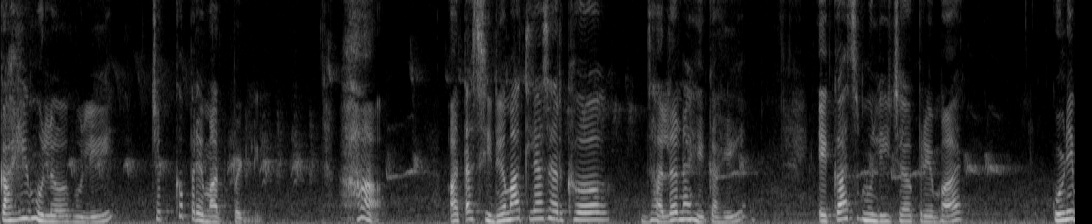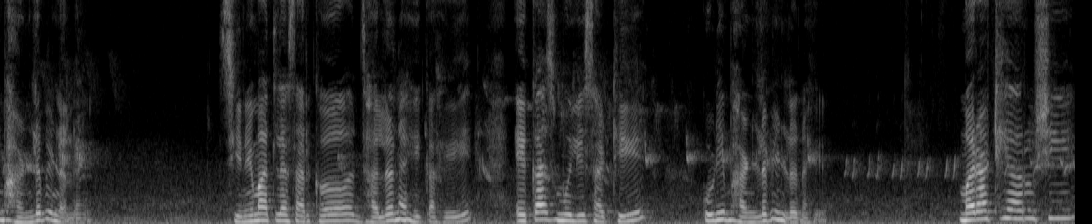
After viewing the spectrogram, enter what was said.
काही मुलं मुली चक्क प्रेमात पडली. हां आता सिनेमातल्यासारखं झालं नाही काही. एकाच मुलीच्या प्रेमात कोणी भांडलं बिणलं नाही सिनेमातल्यासारखं झालं नाही काही. एकाच मुलीसाठी कोणी भांडलं बिणलं नाही. मराठी आरुषी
